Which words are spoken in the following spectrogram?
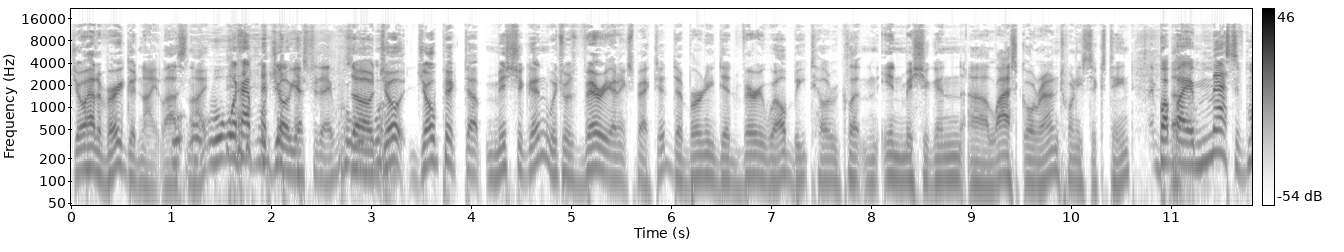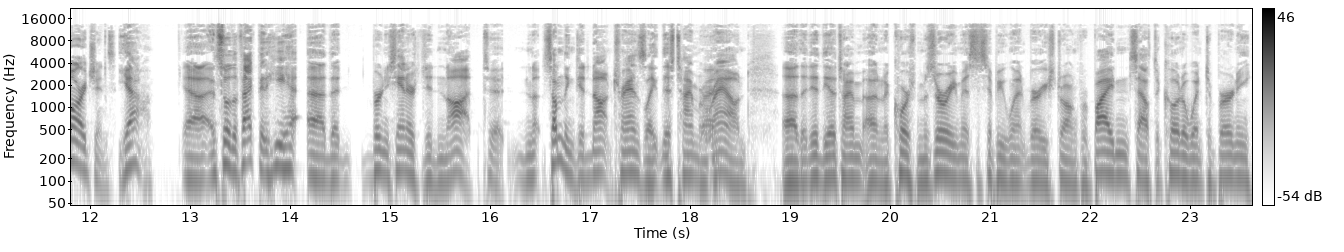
Joe had a very good night last W- night. w- what happened with Joe yesterday? So Joe Joe picked up Michigan, which was very unexpected. Uh, Bernie did very well, beat Hillary Clinton in Michigan uh, last go around, 2016. but by massive margins. Yeah, uh, and so the fact that he uh, that Bernie Sanders did not uh, n- something did not translate this time Right. around uh, that did the other time, and of course Missouri, Mississippi went very strong for Biden. South Dakota went to Bernie,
